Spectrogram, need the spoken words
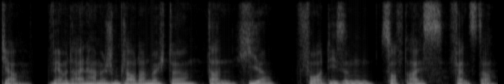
Tja, wer mit Einheimischen plaudern möchte, dann hier vor diesem Softeis-Fenster.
